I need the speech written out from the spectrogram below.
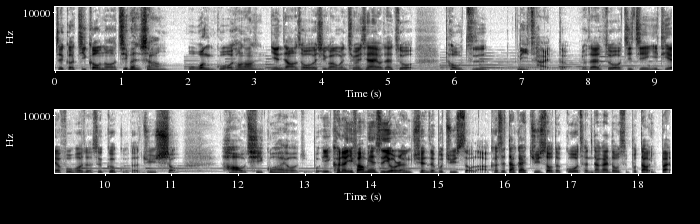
这个机构呢，基本上我问过，我通常演讲的时候，我会习惯问：请问现在有在做投资理财的，有在做基金、ETF 或者是个股的举手？好奇怪哦，不一可能一方面是有人选择不举手啦，可是大概举手的过程大概都是不到一半。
